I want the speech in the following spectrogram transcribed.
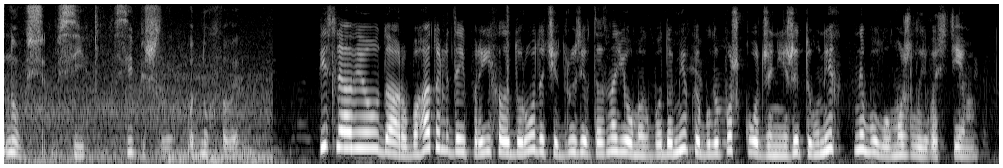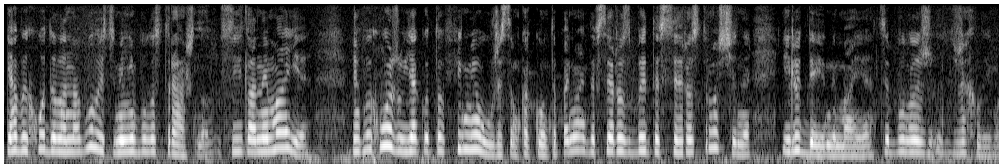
Ну, всі, всі пішли одну хвилину. Після авіаудару багато людей приїхали до родичів, друзів та знайомих, бо домівки були пошкоджені, і жити у них не було можливості. Я виходила на вулицю, мені було страшно. Світла немає. Я виходжу, як ото в фільмі ужасом какому-то, розумієте, все розбите, все розтрощене, і людей немає. Це було жахливо.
